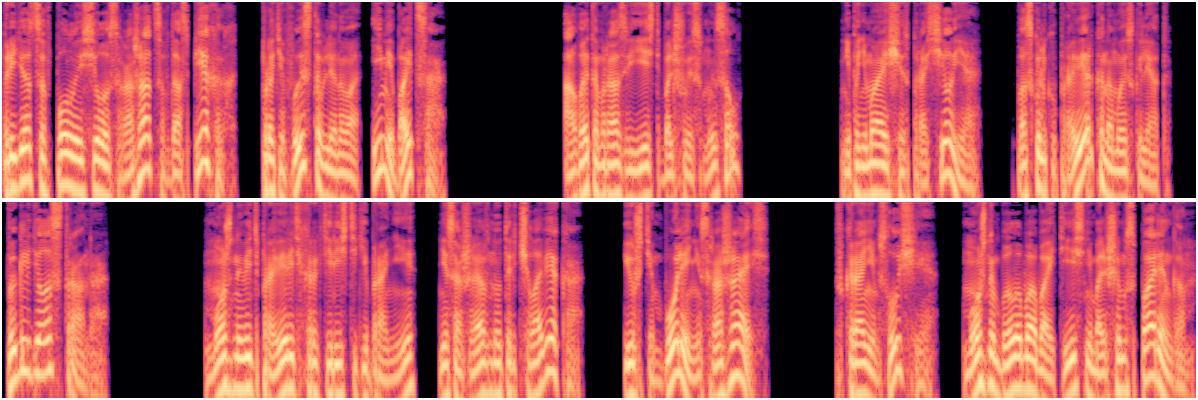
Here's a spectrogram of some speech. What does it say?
придется в полную силу сражаться в доспехах против выставленного ими бойца. А в этом разве есть большой смысл? Непонимающе спросил я, поскольку проверка, на мой взгляд, выглядела странно. Можно ведь проверить характеристики брони, не сажая внутрь человека, и уж тем более не сражаясь. В крайнем случае, можно было бы обойтись небольшим спаррингом.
